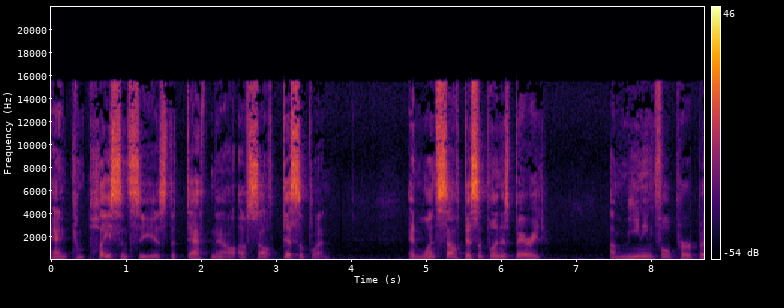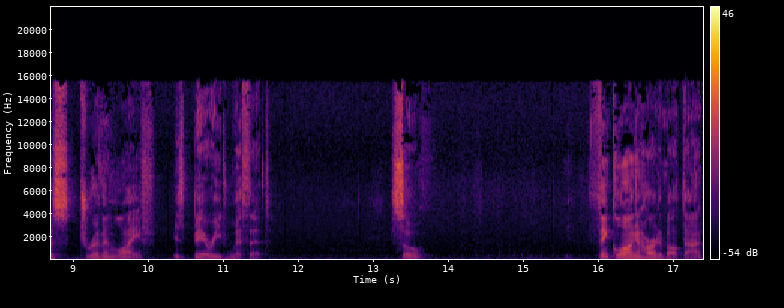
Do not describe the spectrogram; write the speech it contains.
And complacency is the death knell of self discipline. And once self discipline is buried, a meaningful, purpose driven life is buried with it. So think long and hard about that.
